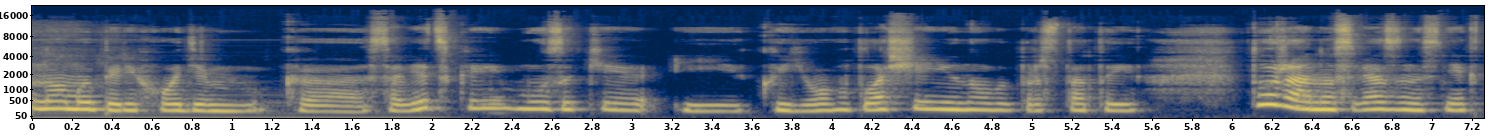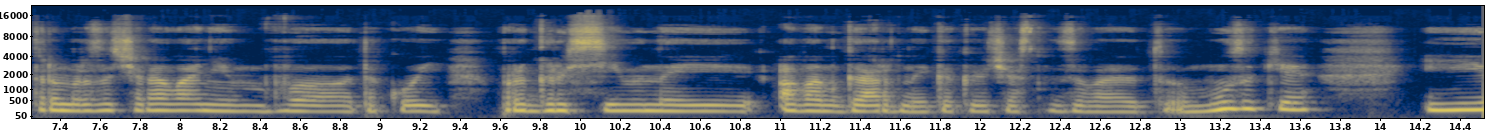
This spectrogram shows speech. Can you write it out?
Но мы переходим к советской музыке и к ее воплощению новой простоты. Тоже оно связано с некоторым разочарованием в такой прогрессивной, авангардной, как ее часто называют, музыке. И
